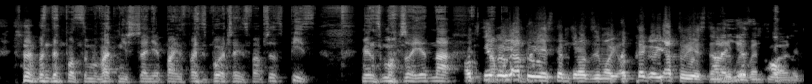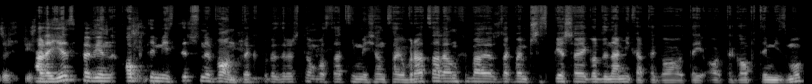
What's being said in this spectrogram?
że będę podsumować niszczenie państwa i społeczeństwa przez PiS. Więc może jedna. Od tego ja tu jestem, drodzy moi, od tego ja tu jestem, ale żeby jest, ewentualnie coś wcisnąć. Ale jest pewien optymistyczny wątek, który zresztą w ostatnich miesiącach wraca, ale on chyba, że tak powiem, przyspiesza jego dynamika tego, tej, tego optymizmu.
